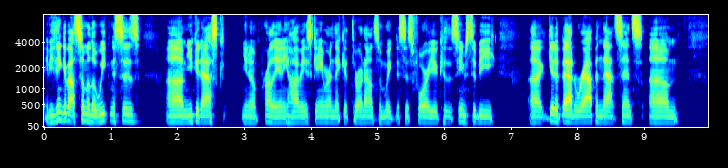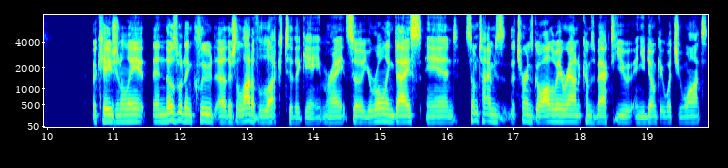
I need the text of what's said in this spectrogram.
if you think about some of the weaknesses, um, you could ask you know probably any hobbyist gamer, and they could throw down some weaknesses for you because it seems to be uh, get a bad rap in that sense. Um, occasionally, and those would include uh, there's a lot of luck to the game, right? So you're rolling dice, and sometimes the turns go all the way around, it comes back to you, and you don't get what you want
